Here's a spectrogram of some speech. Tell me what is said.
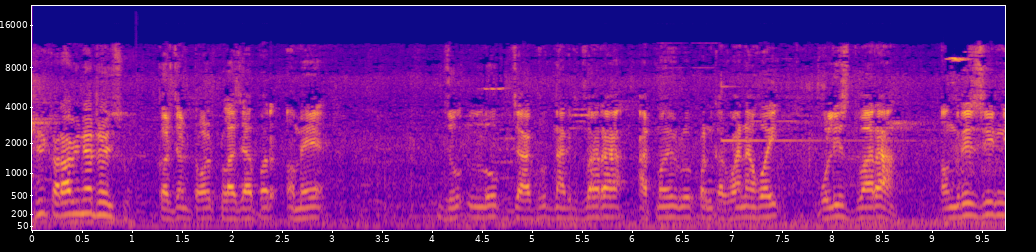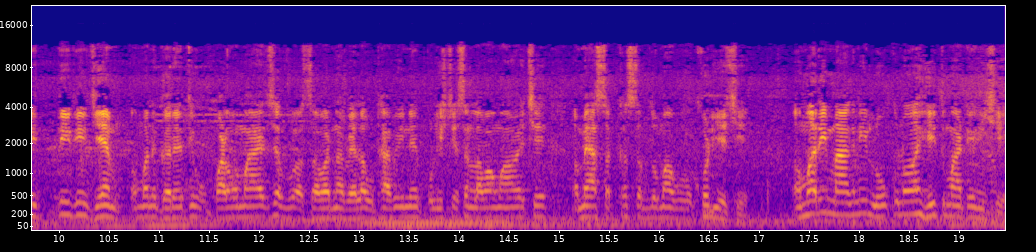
ફ્રી કરાવીને જ રહીશું. કરજણ ટોલ પ્લાઝા પર અમે જો લોક જાગૃત નાગરિક દ્વારા આત્મનિર્ભર કરવાના હોય, પોલીસ દ્વારા અંગ્રેજી નીતિની જેમ અમને ઘરેથી ઉપાડવામાં આવે છે સવારના વહેલા ઉઠાવીને પોલીસ સ્ટેશન લાવવામાં આવે છે, અમે આ સખત શબ્દોમાં વખોડીએ છીએ. અમારી માંગણી લોકોના હિત માટેની છે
